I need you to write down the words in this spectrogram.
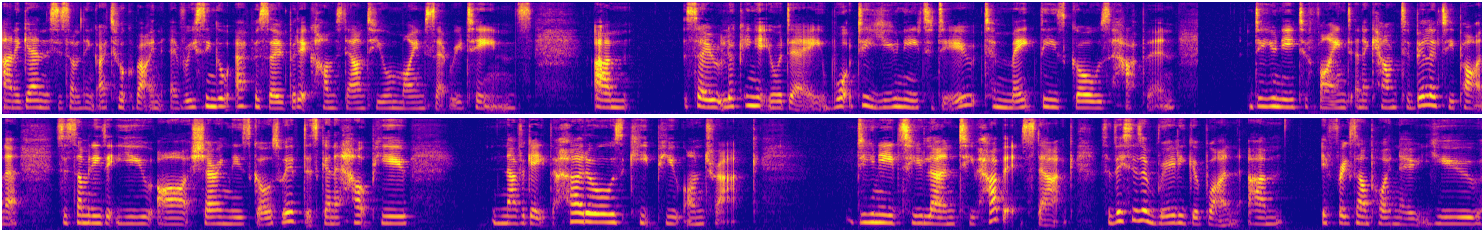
And again, this is something I talk about in every single episode, but it comes down to your mindset routines. Um, so, looking at your day, what do you need to do to make these goals happen? Do you need to find an accountability partner? So, somebody that you are sharing these goals with that's going to help you navigate the hurdles, keep you on track do you need to learn to habit stack? So this is a really good one. Um, if, for example, I know you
